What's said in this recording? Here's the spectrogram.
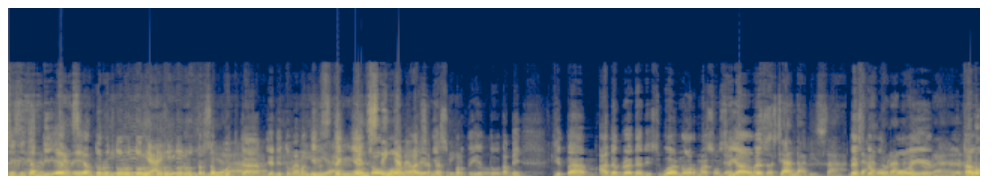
sama basically kan saya. DNA yang turun-turun turun Iya, iya. tersebut kan. Jadi itu memang Iya. instingnya, Instingnya cowok memang akhirnya seperti itu. itu. Tapi kita ada berada di sebuah norma Dan sosial norma dan sosial nggak bisa. that's Ada aturan-aturan. Ya, Kalau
